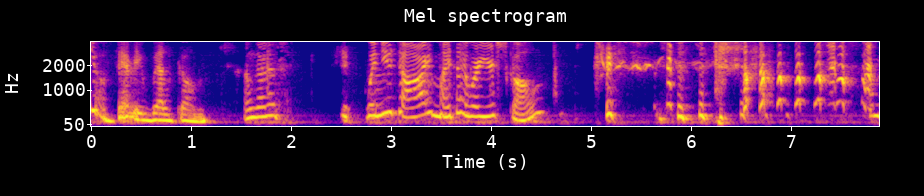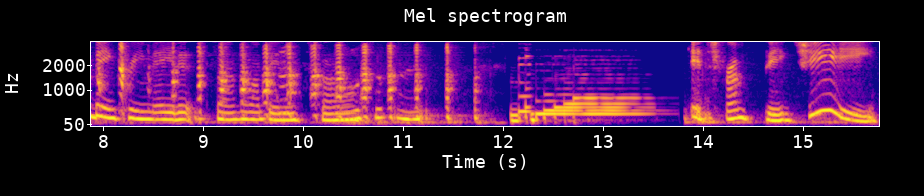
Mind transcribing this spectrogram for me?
You're very welcome. I'm gonna. When you die, might I wear your skull? I'm being cremated, so there won't be any skulls. It's from Big G,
